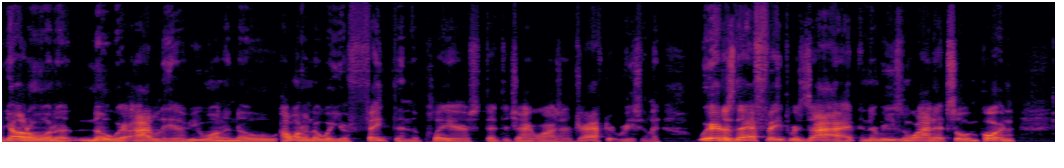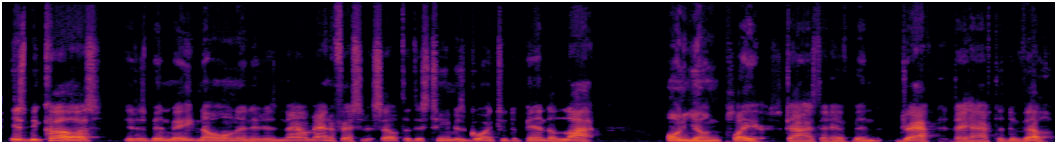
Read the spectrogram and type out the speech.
y'all don't want to know where I live. You want to know, I want to know where your faith in the players that the Jaguars have drafted recently, where does that faith reside? And the reason why that's so important is because it has been made known and it has now manifested itself that this team is going to depend a lot on young players, guys that have been drafted. They have to develop.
